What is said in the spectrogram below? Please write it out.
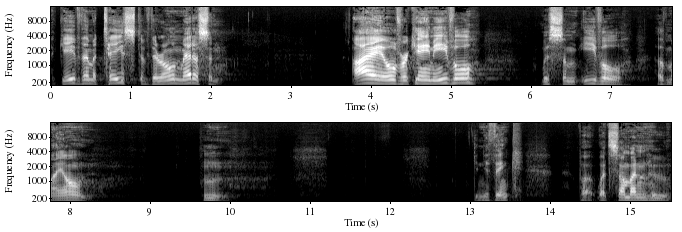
I gave them a taste of their own medicine. I overcame evil with some evil of my own. Hmm. Can you think about what someone who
